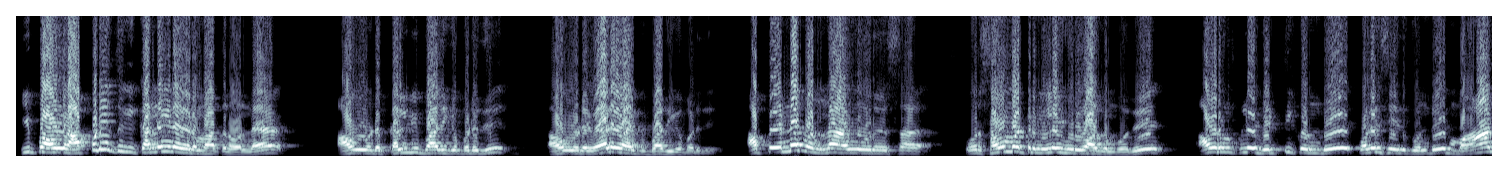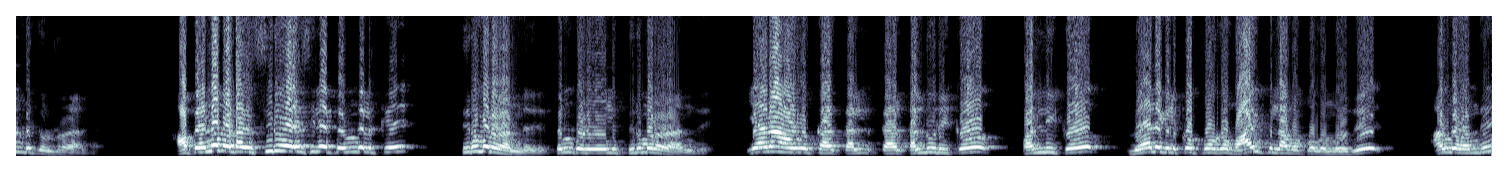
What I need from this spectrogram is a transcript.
இப்ப அவங்க அப்படியே தூக்கி கண்ணகி நகர் மாத்தின அவங்களோட கல்வி பாதிக்கப்படுது அவங்களோட வேலை வாய்ப்பு பாதிக்கப்படுது. அப்ப என்ன பண்ணா அங்க ஒரு ச- ஒரு சமமற்ற நிலை உருவாகும் போது அவர்களுக்குள்ளே வெட்டி கொண்டு கொலை செய்து கொண்டு மாண்டு கொள்றாங்க. அப்ப என்ன பண்றாங்க சிறு வயசுல பெண்களுக்கு திருமணம் நடந்தது. பெண் குழந்தைகளுக்கு திருமணம் நடந்தது. ஏன்னா அவங்க க- கல் க- கல்லூரிக்கோ பள்ளிக்கோ வேலைகளுக்கோ போக வாய்ப்பு இல்லாம போகும்போது அங்க வந்து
